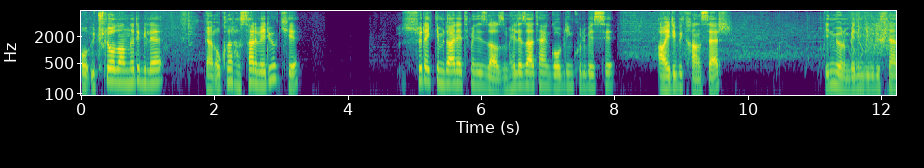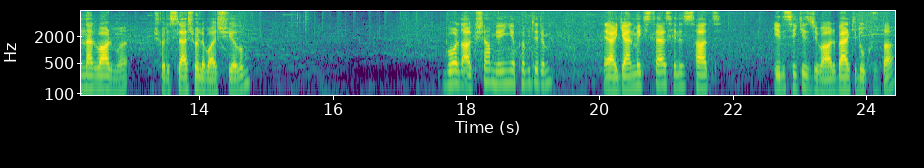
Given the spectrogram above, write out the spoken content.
O üçlü olanları bile yani o kadar hasar veriyor ki sürekli müdahale etmeniz lazım. Hele zaten Goblin kulübesi ayrı bir kanser. Bilmiyorum benim gibi düşünenler var mı? Şöyle şöyle başlayalım. Bu arada akşam yayın yapabilirim. Eğer gelmek isterseniz saat 7-8 civarı belki 9'da.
